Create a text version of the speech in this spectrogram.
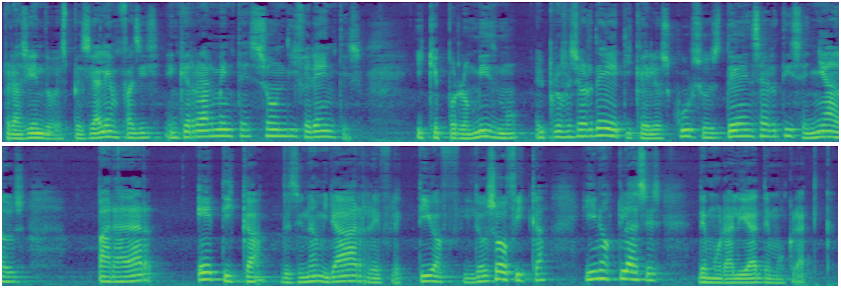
pero haciendo especial énfasis en que realmente son diferentes y que por lo mismo el profesor de ética y los cursos deben ser diseñados para dar ética desde una mirada reflexiva filosófica y no clases de moralidad democrática.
